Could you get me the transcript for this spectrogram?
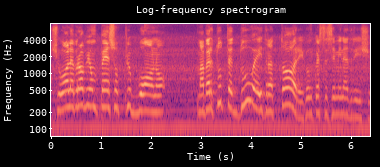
Ci vuole proprio un peso più buono. Ma per tutte e due i trattori con queste seminatrici.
